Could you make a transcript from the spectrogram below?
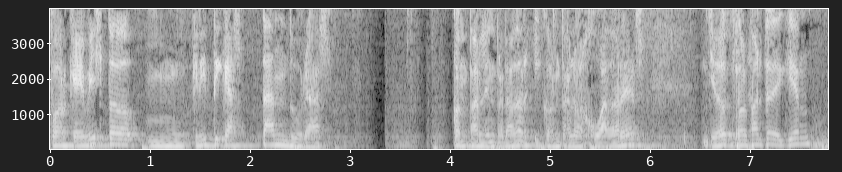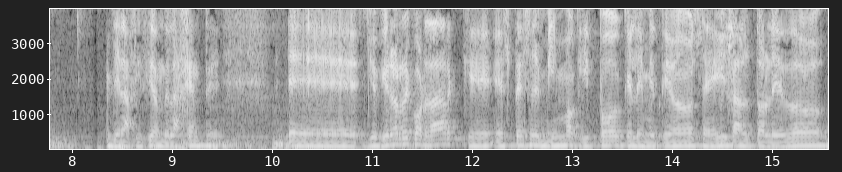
Porque he visto mm, críticas tan duras contra el entrenador y contra los jugadores. Yo ¿Por parte de quién? de la afición, de la gente. Eh, yo quiero recordar que este es el mismo equipo que le metió 6 al Toledo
